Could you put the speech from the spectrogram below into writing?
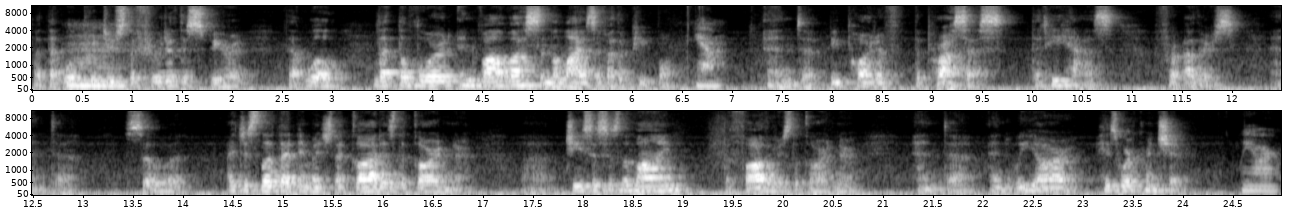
but that will Mm. produce the fruit of the Spirit, that will let the Lord involve us in the lives of other people Yeah. and uh, be part of the process that He has for others. And uh, so uh, I just love that image that God is the gardener, uh, Jesus is the vine, the Father is the gardener, and uh, and we are His workmanship. We are.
